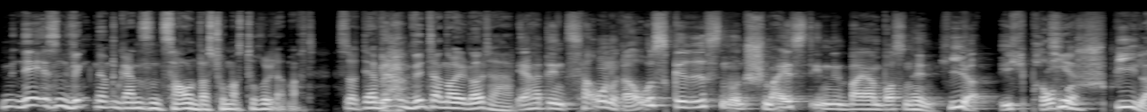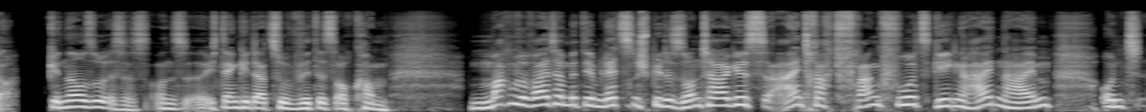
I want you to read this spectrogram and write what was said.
Nee, ist ein Wink mit dem ganzen Zaun, was Thomas Tuchel da macht. So, der will ja. im Winter neue Leute haben. Er hat den Zaun rausgerissen und schmeißt ihn den Bayern-Bossen hin. Hier, ich brauche. Spieler. Genau so ist es. Und ich denke, dazu wird es auch kommen. Machen wir weiter mit dem letzten Spiel des Sonntages. Eintracht Frankfurt gegen Heidenheim. Und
